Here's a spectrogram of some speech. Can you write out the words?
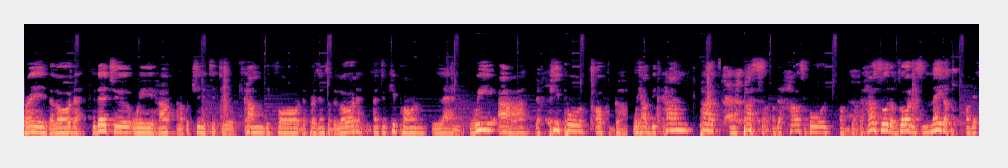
Praise the Lord. Today too, we have an opportunity to come before the presence of the Lord and to keep on learning. We are the people of God. We have become part and parcel of the household of God. The household of God is made up of the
